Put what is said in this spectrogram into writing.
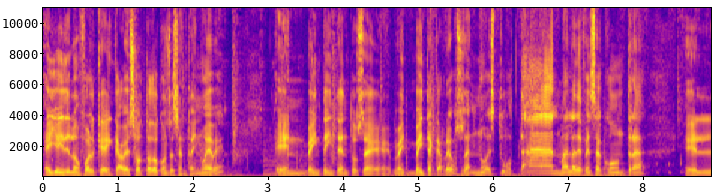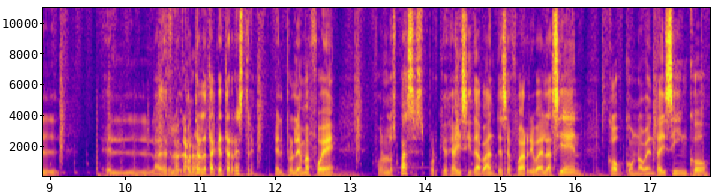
AJ Dillon fue el que encabezó todo con 69 en 20 intentos de 20 acarreos. O sea, no estuvo tan mal la defensa contra el, el- la El contra el ataque terrestre. El problema fue fueron los pases, porque ahí sí Davante se fue arriba de las 100, Cobb con 95,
